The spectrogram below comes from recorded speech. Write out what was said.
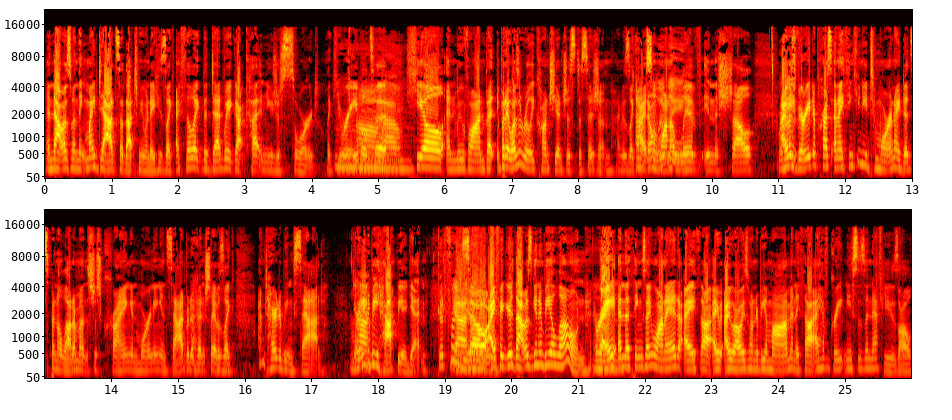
And that was one thing. My dad said that to me one day. He's like, I feel like the dead weight got cut and you just soared. Like you were mm. able oh, to wow. heal and move on. But but it was a really conscientious decision. I was like, absolutely. I don't want to live in the shell Right. I was very depressed, and I think you need to mourn. I did spend a lot of months just crying and mourning and sad, but right. eventually I was like, I'm tired of being sad. I'm yeah. ready to be happy again. Good for yeah. you. So I figured that was going to be alone, mm-hmm. right? And the things I wanted, I thought I, I, always wanted to be a mom, and I thought I have great nieces and nephews. I'll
